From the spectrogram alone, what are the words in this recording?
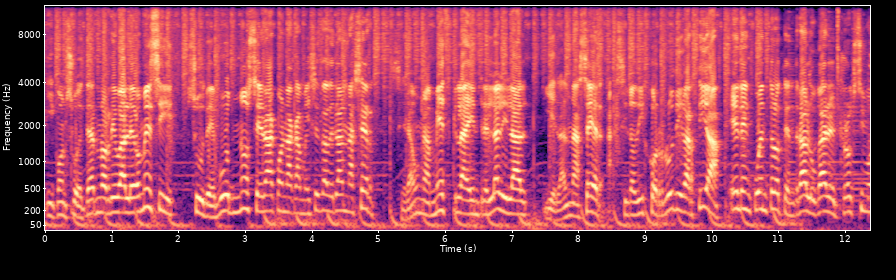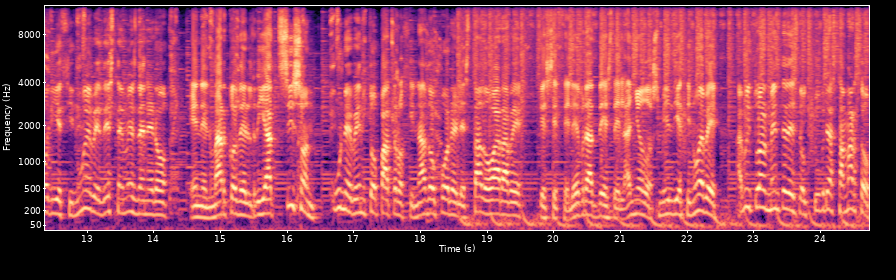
y con su eterno rival Leo Messi. Su debut no será con la camiseta del Al Nasser, será una mezcla entre el Al Hilal y el Al Nasser, así lo dijo Rudy García. El encuentro tendrá lugar el próximo 19 de este mes de enero en el marco del Riyadh Season, un evento patrocinado por el Estado árabe que se celebra desde el año 2019, habitualmente desde octubre hasta marzo,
